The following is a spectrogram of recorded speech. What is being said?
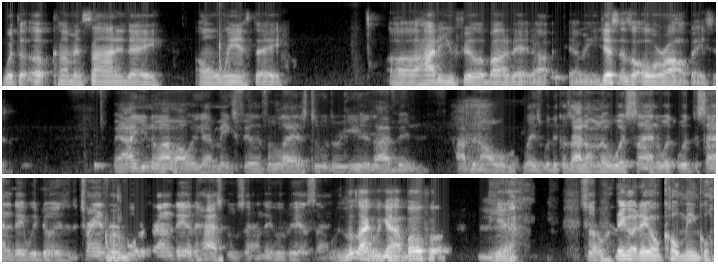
with the upcoming signing day on Wednesday uh, how do you feel about it? At, uh, I mean, just as an overall basis. Man, you know, I've always got mixed feelings for the last two or three years. I've been I've been all over the place with it because I don't know what sign what, what the signing day we're doing. Is it the transfer portal signing day or the high school signing day? Who the hell signing? Look like we got both of them. Yeah. Mm-hmm. So they go they gonna commingle.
